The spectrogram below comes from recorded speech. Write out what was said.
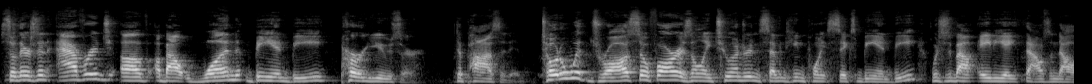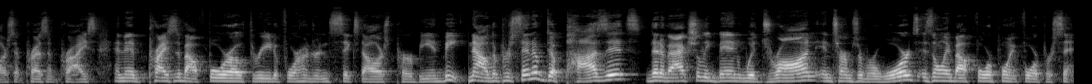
So there's an average of about one BNB per user deposited. Total withdrawals so far is only 217.6 BNB, which is about $88,000 at present price, and the price is about 403 to $406 per BNB. Now, the percent of deposits that have actually been withdrawn in terms of rewards is only about 4.4%.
